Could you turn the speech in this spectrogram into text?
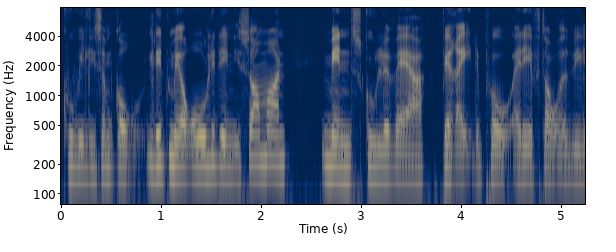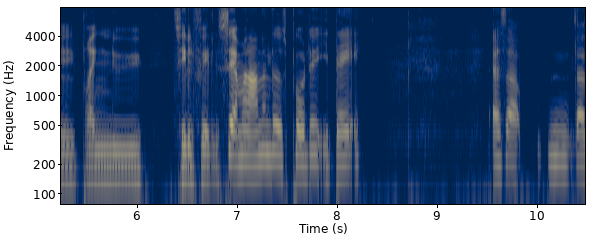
kunne vi ligesom gå lidt mere roligt ind i sommeren, men skulle være beredte på, at efteråret ville bringe nye tilfælde. Ser man anderledes på det i dag? Altså, der,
